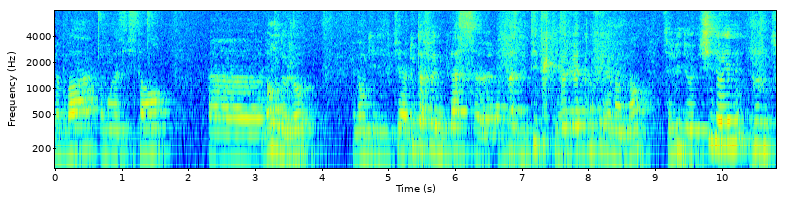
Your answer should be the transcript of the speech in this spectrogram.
le bras, mon assistant, euh, dans mon dojo. Et donc il tient tout à fait une place, euh, la place du titre qui va lui être conféré maintenant, celui de Shidoin Jujutsu.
